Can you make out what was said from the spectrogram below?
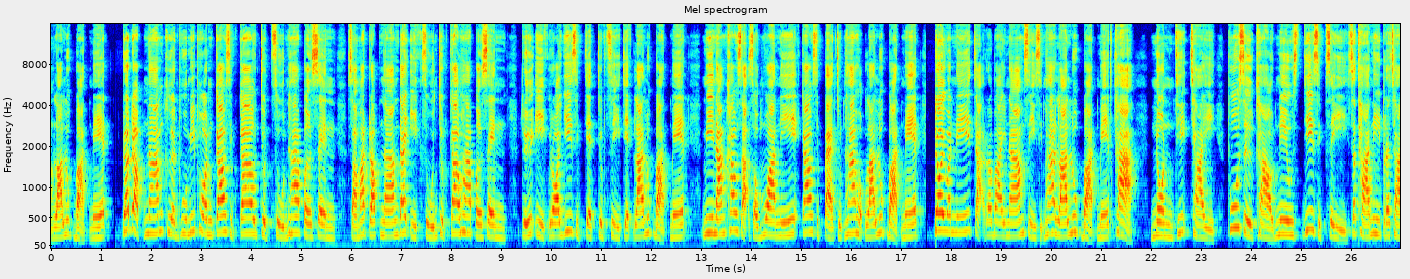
13,334.53 ล้านลูกบาทเมตร ระดับน้ำเขื่อนภูมิพล 99.05เปอร์เซ็นต์สามารถรับน้ำได้อีก 0.95เปอร์เซ็นต์หรืออีก 127.47 ล้านลูกบาทเมตร มีน้ำเข้าสะสมวานนี้ 98.56 ล้านลูกบาทเมตร โดยวันนี้จะระบายน้ำ 45 ล้านลูกบาทเมตรค่ะ นนทิชัย ผู้สื่อข่าวนิวส์24 สถานีประชา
